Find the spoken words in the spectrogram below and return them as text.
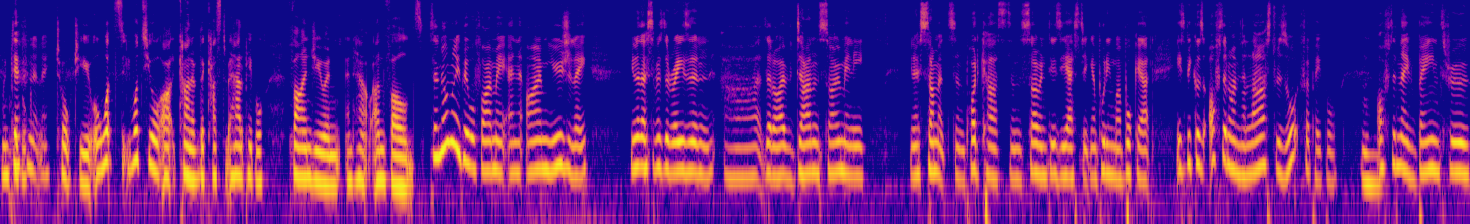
when people Definitely. talk to you, or what's what's your uh, kind of the customer How do people find you and and how it unfolds? So normally people find me, and I'm usually, you know, I suppose the reason uh, that I've done so many, you know, summits and podcasts and so enthusiastic and putting my book out is because often I'm the last resort for people. Often they've been through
